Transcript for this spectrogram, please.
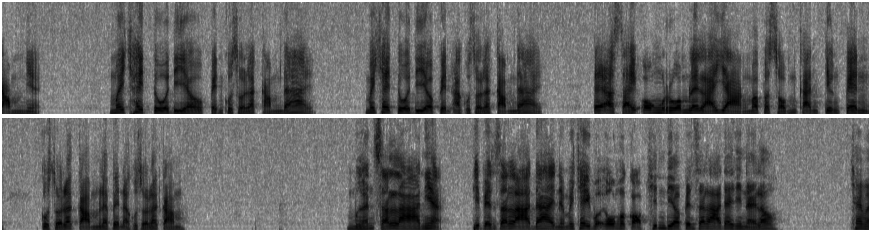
กรรมเนี่ย ไม่ใช่ตัวเดียวเป็นกุศลกรรมได้ ไม่ใช่ตัวเดียวเป็นอกุศลกรรมได้ แต่อาศัยองค์รวมหลาย ๆ อย่างมาผสมกันจึงเป็นกุศลกรรม และเป็นอกุศลกรรม เหมือนศาลาเนี่ยที่เป็นศาลาได้เนี่ยไม่ใช่องค์ประกอบชิ้นเดียวเป็นศาลาได้ที่ไหนเล่าใช่ไหม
